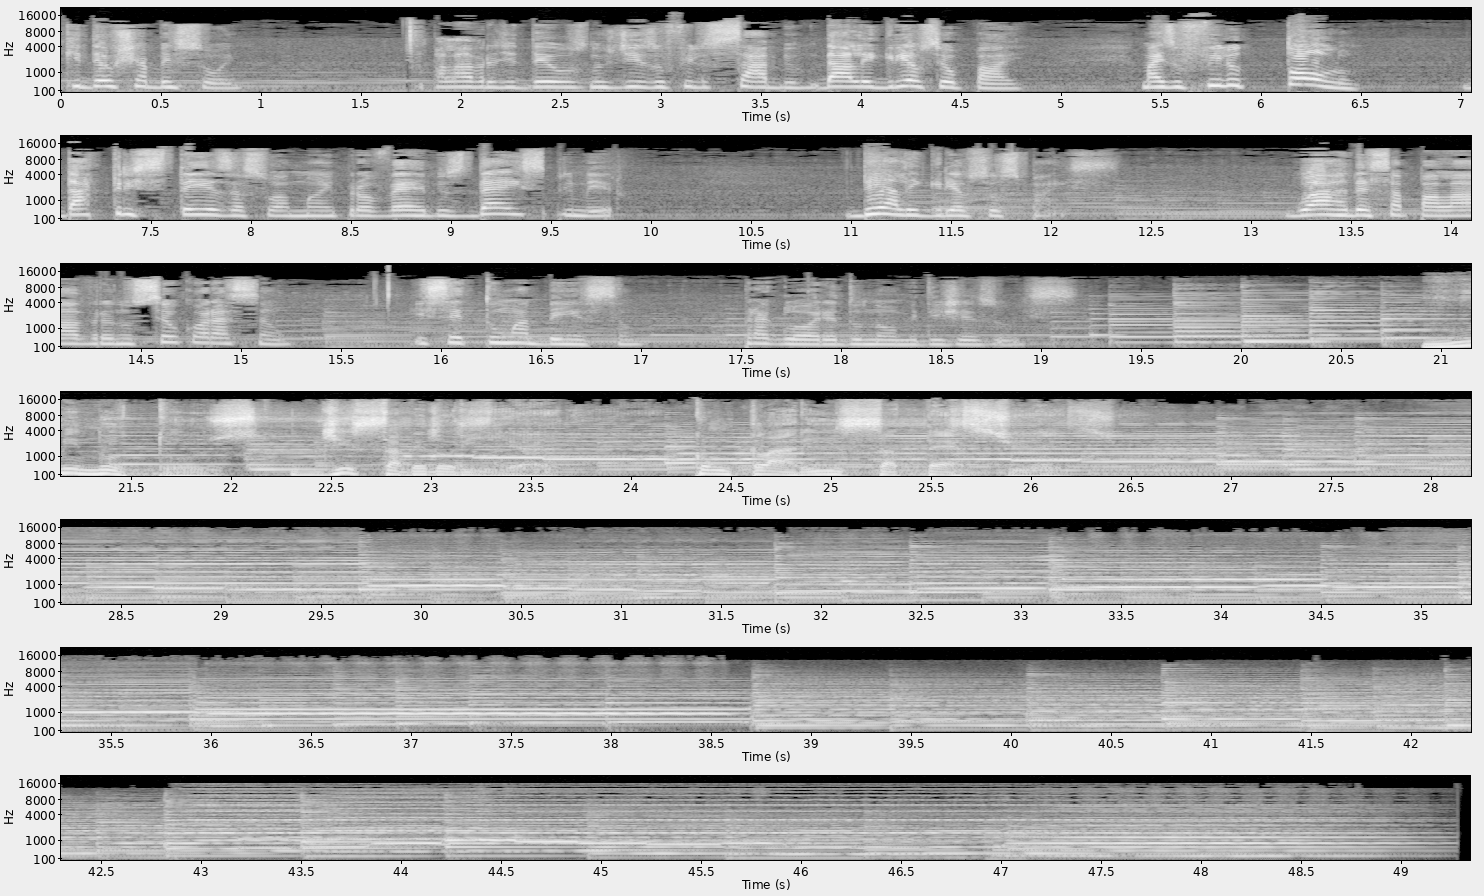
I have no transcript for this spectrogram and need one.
Que Deus te abençoe. A palavra de Deus nos diz: o filho sábio dá alegria ao seu pai, mas o filho tolo dá tristeza à sua mãe. Provérbios 10, primeiro. Dê alegria aos seus pais. Guarda essa palavra no seu coração e se tu uma bênção para a glória do nome de Jesus. Minutos de Sabedoria com Clarissa Teste.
